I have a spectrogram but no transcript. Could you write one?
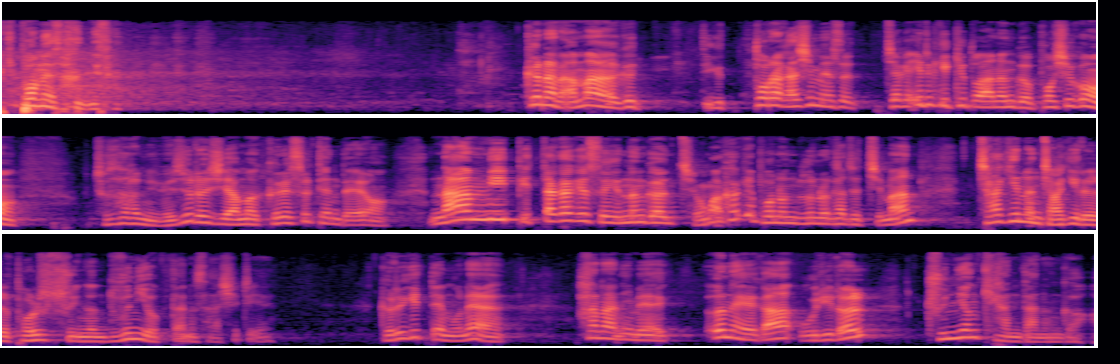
이렇게 보면서 합니다. 그날 아마 그 돌아가시면서 제가 이렇게 기도하는 거 보시고 저 사람이 왜 저러지 아마 그랬을 텐데요. 남이 삐딱하게 서 있는 건 정확하게 보는 눈을 가졌지만 자기는 자기를 볼 수 있는 눈이 없다는 사실이에요. 그러기 때문에 하나님의 은혜가 우리를 균형케 한다는 거.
